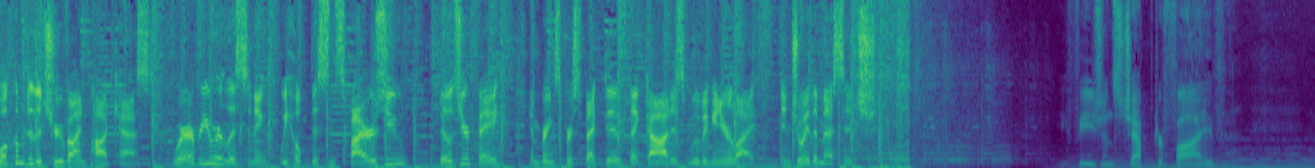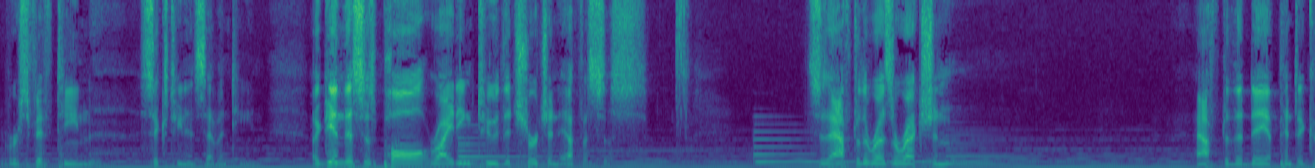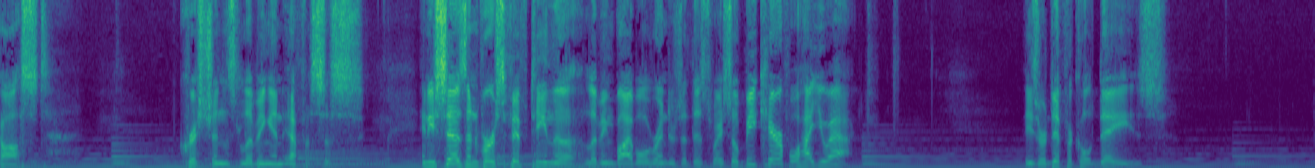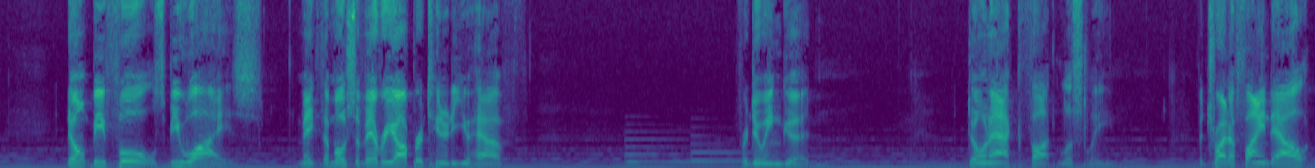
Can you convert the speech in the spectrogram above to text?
Welcome to the True Vine Podcast. Wherever you are listening, we hope this inspires you, builds your faith, and brings perspective that God is moving in your life. Enjoy the message. Ephesians chapter 5, verse 15, 16, and 17. Again, this is Paul writing to the church in Ephesus. This is after the resurrection, after the day of Pentecost. Christians living in Ephesus. And he says in verse 15, the Living Bible renders it this way So be careful how you act. These are difficult days. Don't be fools, be wise. Make the most of every opportunity you have for doing good. Don't act thoughtlessly, but try to find out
